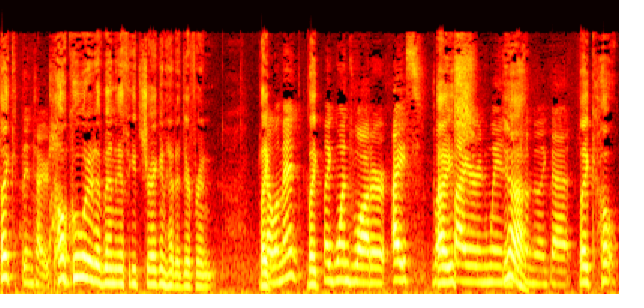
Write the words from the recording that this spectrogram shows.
like the entire show. how cool would it have been if each dragon had a different like element, like- like one's water, ice, like Ice, fire and wind, yeah. or something like that. like how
